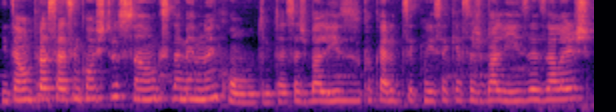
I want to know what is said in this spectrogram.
Então, é um processo em construção que se dá mesmo no encontro. Então, essas balizas, o que eu quero dizer com isso é que essas balizas, elas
